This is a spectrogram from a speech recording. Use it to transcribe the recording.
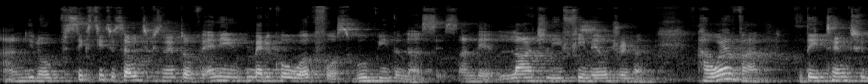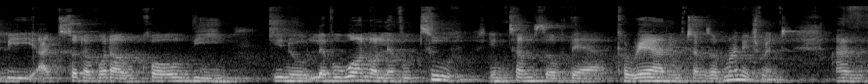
And, you know, 60 to 70% of any medical workforce will be the nurses, and they're largely female driven. However, they tend to be at sort of what I would call the you know, level one or level two in terms of their career and in terms of management. And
